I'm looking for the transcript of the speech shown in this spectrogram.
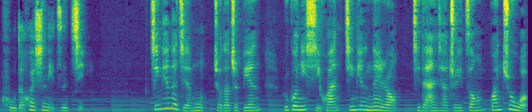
苦的会是你自己。今天的节目就到这边，如果你喜欢今天的内容，记得按下追踪关注我，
